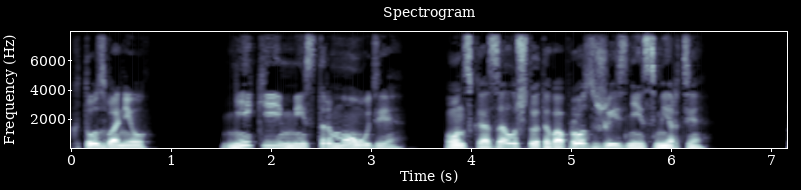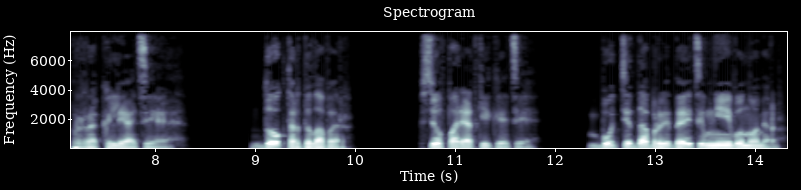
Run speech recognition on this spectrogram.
Кто звонил? Некий мистер Моуди. Он сказал, что это вопрос жизни и смерти. Проклятие. Доктор Делавер. Все в порядке, Кэти. Будьте добры, дайте мне его номер.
